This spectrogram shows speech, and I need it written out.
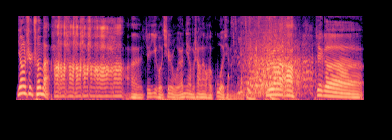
央视春晚哈哈哈哈哈哈哈哈哈，嗯，这一口气儿我要念不上来，我还过去了。他说了啊，这个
